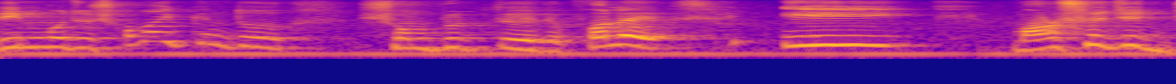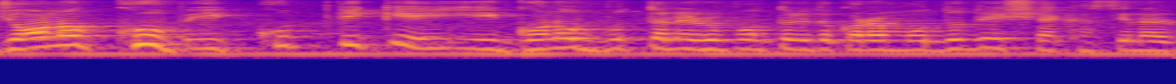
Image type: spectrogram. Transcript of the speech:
দিনমজুর সবাই কিন্তু সম্পৃক্ত হয়েছে। ফলে এই মানুষের যে জনক্ষোভ এই ক্ষোভটিকে এই গণ অভ্যুত্থানে রূপান্তরিত করার মধ্য দিয়ে শেখ হাসিনার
